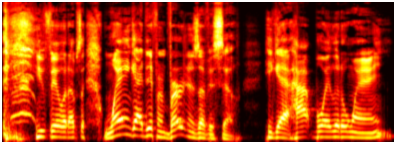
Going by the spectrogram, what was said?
you feel what I'm saying? Wayne got different versions of himself. He got Hot Boy Little Wayne.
